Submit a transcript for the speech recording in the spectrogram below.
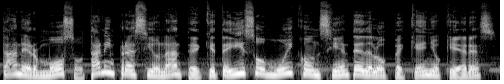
tan hermoso, tan impresionante que te hizo muy consciente de lo pequeño que eres?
